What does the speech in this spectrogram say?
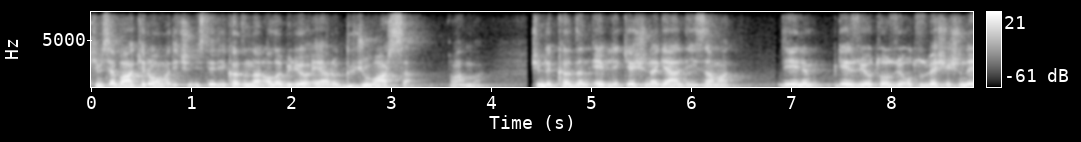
kimse bakire olmadığı için istediği kadından alabiliyor eğer o gücü varsa. Tamam mı? Şimdi kadın evlilik yaşına geldiği zaman diyelim geziyor, tozuyor, 35 yaşında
